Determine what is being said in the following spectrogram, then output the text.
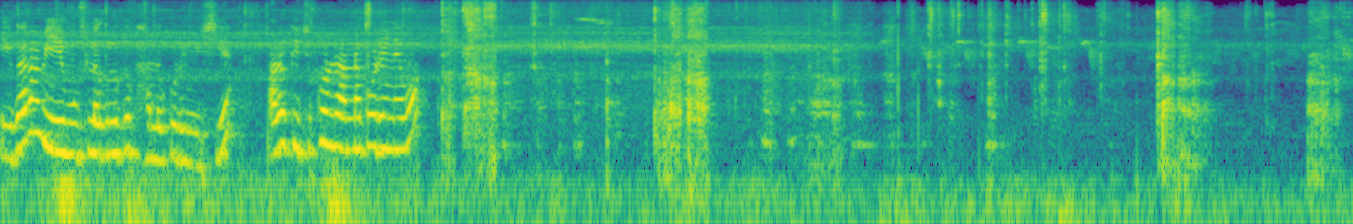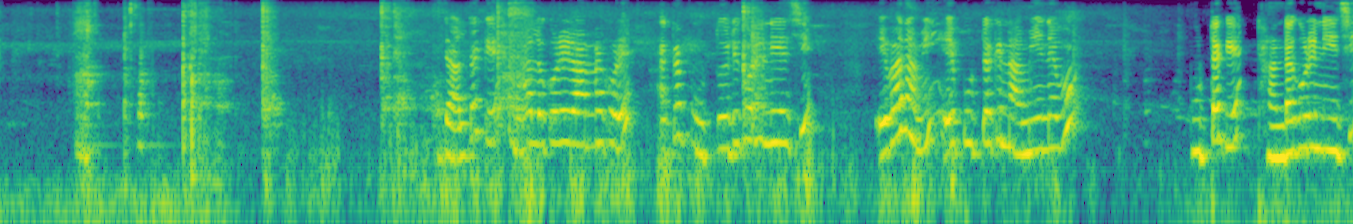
এবার আমি এই মশলাগুলোকে ভালো করে মিশিয়ে আরও কিছুক্ষণ রান্না করে নেব। ডালটাকে ভালো করে রান্না করে একটা পুর তৈরি করে নিয়েছি। এবার আমি এই পুরটাকে নামিয়ে নেব। পুরটাকে ঠান্ডা করে নিয়েছি।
